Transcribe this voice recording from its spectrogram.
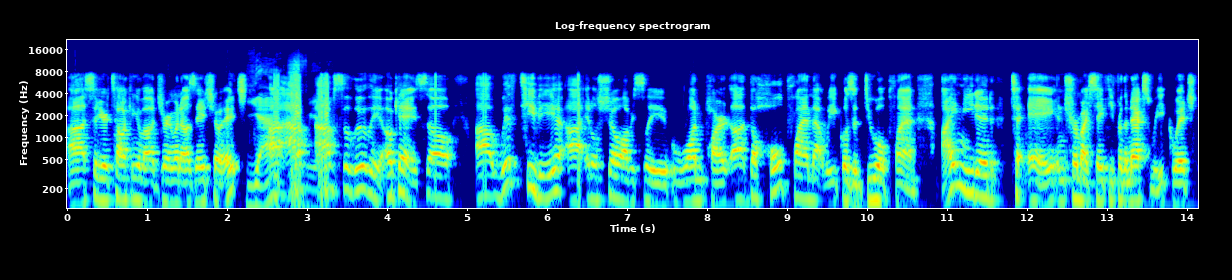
Uh, so you're talking about during when I was HOH? Yeah. Uh, ab- yeah. absolutely. Okay, so uh, with TV, uh, it'll show obviously one part. Uh, the whole plan that week was a dual plan. I needed to a ensure my safety for the next week, which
